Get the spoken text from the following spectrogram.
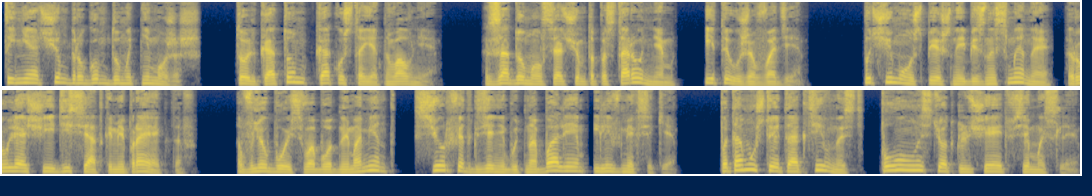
ты ни о чем другом думать не можешь, только о том, как устоять на волне. Задумался о чем-то постороннем, и ты уже в воде. Почему успешные бизнесмены, рулящие десятками проектов, в любой свободный момент серфят где-нибудь на Бали или в Мексике, потому что эта активность полностью отключает все мысли.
